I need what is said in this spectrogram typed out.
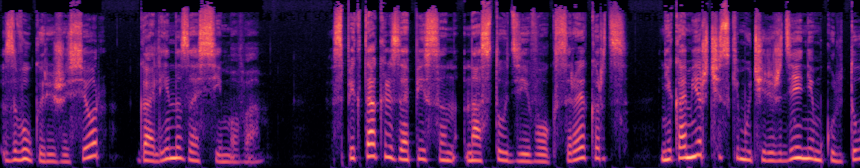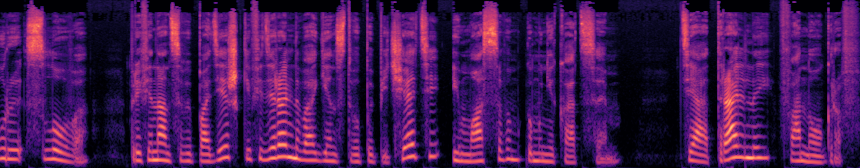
Звукорежиссер Галина Засимова. Спектакль записан на студии Vox Records некоммерческим учреждением культуры «Слово» при финансовой поддержке Федерального агентства по печати и массовым коммуникациям. Театральный фонограф.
